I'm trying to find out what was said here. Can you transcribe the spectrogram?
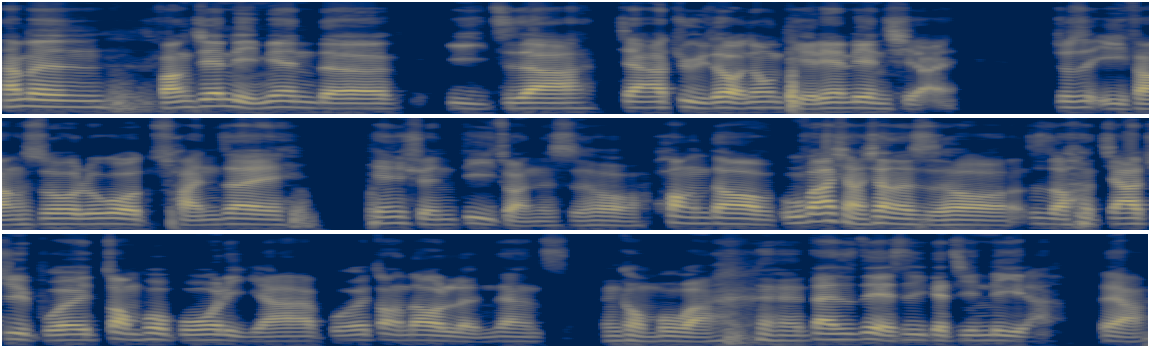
他们房间里面的椅子啊、家具都有那种铁链链起来，就是以防说如果船在天旋地转的时候晃到无法想象的时候，至少家具不会撞破玻璃啊，不会撞到人这样子，很恐怖啊。但是这也是一个经历啊，对啊。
